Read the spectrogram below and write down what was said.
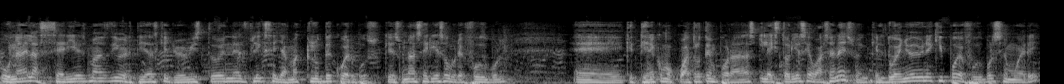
Una de las series más divertidas que yo he visto en Netflix se llama Club de Cuervos, que es una serie sobre fútbol eh, que tiene como cuatro temporadas y la historia se basa en eso, en que el dueño de un equipo de fútbol se muere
